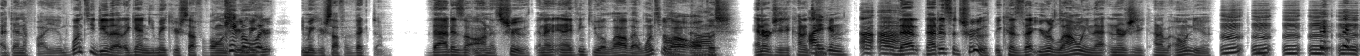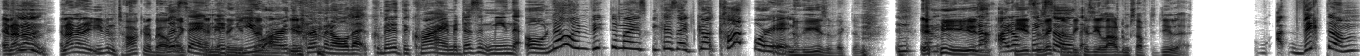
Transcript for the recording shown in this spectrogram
identify you. Once you do that, again, you make yourself a volunteer. Okay, you, make what- your, you make yourself a victim. That is the honest truth, and I, and I think you allow that. Once you Oh, allow all this. Energy to kind of I- take in, Uh-uh. that that is the truth because that you're allowing that energy to kind of own you. Mm, mm, mm, And I'm not and I'm not even talking about like anything if in you general, are the know? criminal that committed the crime, it doesn't mean that oh no, I'm victimized because I got caught for it. No, he is a victim. He is. no, I don't he is think a victim so. because he allowed himself to do that. Uh, victim.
